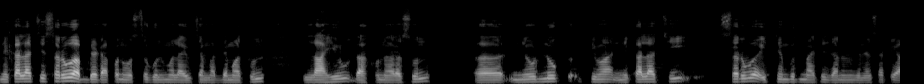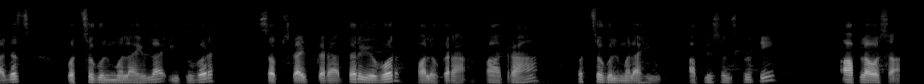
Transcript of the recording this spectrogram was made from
निकालाची सर्व अपडेट आपण वस्तुगुल्म लाईव्हच्या माध्यमातून लाईव्ह दाखवणार असून निवडणूक किंवा निकालाची सर्व इत्यंभूत माहिती जाणून घेण्यासाठी आजच वत्सगुल्म लाईव्हला यूट्यूबवर सबस्क्राईब करा. तर युवर फॉलो करा पाहत राहा वत्सगुल्म लाईव्ह आपली संस्कृती आपला वसा.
